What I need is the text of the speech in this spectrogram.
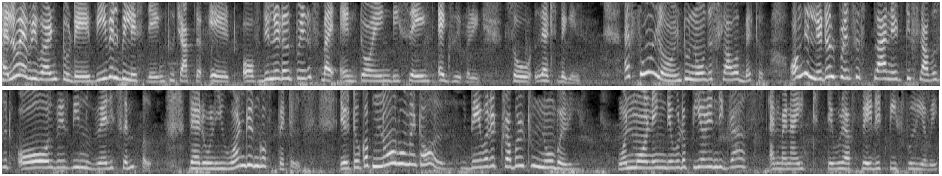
Hello everyone, today we will be listening to chapter 8 of The Little Prince by Antoine de Saint Exupéry. So let's begin. I soon learned to know this flower better. On the Little Prince's planet, the flowers had always been very simple. They had only one ring of petals. They took up no room at all. They were a trouble to nobody. One morning they would appear in the grass, and by night they would have faded peacefully away.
